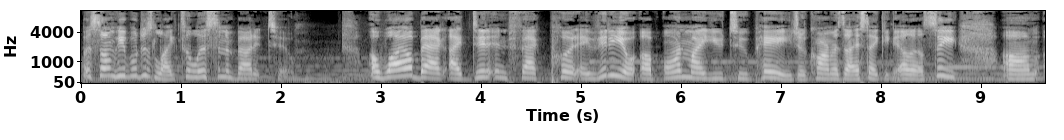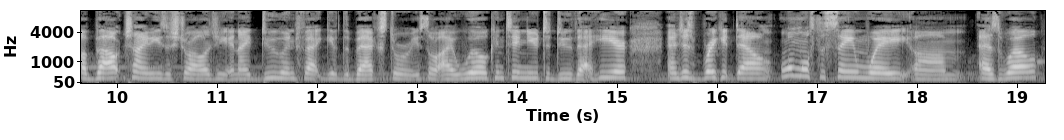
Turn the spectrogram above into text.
but some people just like to listen about it too. A while back, I did in fact put a video up on my YouTube page of Karma's Eye Psychic LLC um, about Chinese astrology, and I do in fact give the backstory. So I will continue to do that here and just break it down almost the same way um, as well.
